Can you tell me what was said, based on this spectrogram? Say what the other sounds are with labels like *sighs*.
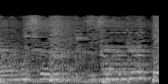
Znamo se, znanje pomine, bez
